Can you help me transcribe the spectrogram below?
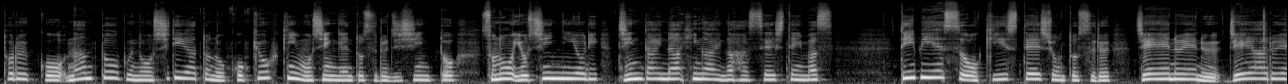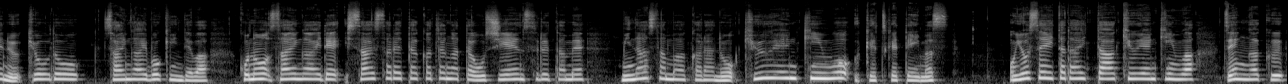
トルコ南東部のシリアとの国境付近を震源とする地震と、その余震により甚大な被害が発生しています。TBS をキーステーションとする JNN、JRN 共同災害募金では、この災害で被災された方々を支援するため、皆様からの救援金を受け付けています。お寄せいただいた救援金は全額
